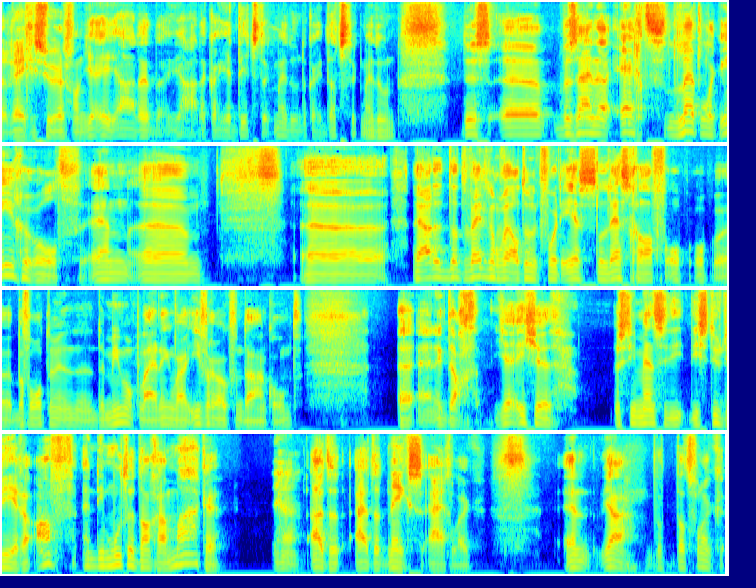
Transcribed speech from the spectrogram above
eh, regisseurs van... jee, ja, daar, ja, daar kan je dit stuk mee doen. Daar kan je dat stuk mee doen. Dus eh, we zijn er echt letterlijk ingerold. En... ehm, eh, ja, dat, weet ik nog wel toen ik voor het eerst les gaf op, op bijvoorbeeld de, de mime-opleiding, waar Iver ook vandaan komt. En ik dacht, jeetje, dus die mensen die, die studeren af en die moeten dan gaan maken. Ja. Uit het, uit het niks eigenlijk. En ja, dat, dat vond ik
